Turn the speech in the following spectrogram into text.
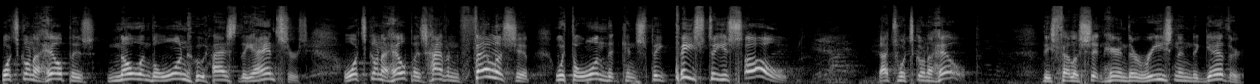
What's going to help is knowing the one who has the answers. What's going to help is having fellowship with the one that can speak peace to your soul. That's what's going to help. These fellows sitting here and they're reasoning together.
